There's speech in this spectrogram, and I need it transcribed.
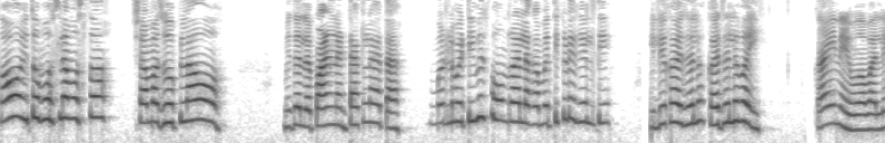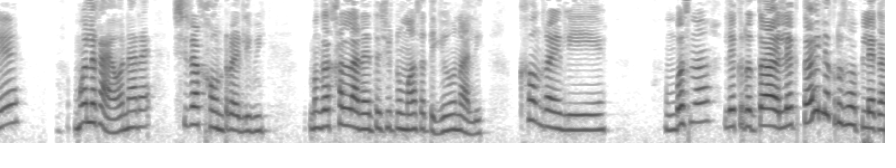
का हो इथं बसला मस्त? श्यामा झोपला हो. मी त्याला पाळण्यात टाकला आता. म्हटलं बाई टीव्हीच पाहून राहिला का? मी तिकडे गेलती. तिले काय झालं? काय झालं बाई? काही नाही हो बाबाले मला काय होणार आहे? शिरा खाऊन राहिली मी. मग खाल्ला नाही तर शिटू माझ्यासाठी घेऊन आली. खाऊन राहिली. बस ना. लेकरं तर लेक तर लेकरं झोपले का?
